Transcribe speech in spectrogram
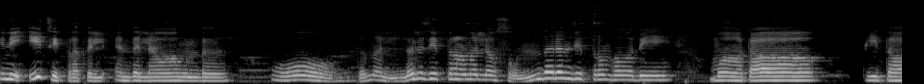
ഇനി ഈ ചിത്രത്തിൽ എന്തെല്ലാം ഉണ്ട് ഓ ഇത് നല്ലൊരു ചിത്രമാണല്ലോ സുന്ദരം ചിത്രം ഭവതി. മാതാ പിതാ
